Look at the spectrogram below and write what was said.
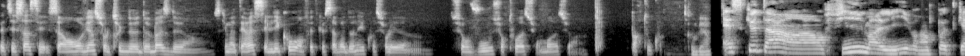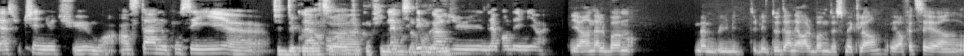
fait, c'est ça, c'est ça. On revient sur le truc de, de base de ce qui m'intéresse, c'est l'écho en fait que ça va donner quoi sur les, sur vous, sur toi, sur moi, sur partout quoi. Trop bien. Est-ce que tu as un film, un livre, un podcast, une chaîne YouTube ou un Insta à nous conseiller euh, Petite découverte pour, euh, euh, du confinement, La petite de la découverte du, de la pandémie, ouais. Il y a un album, même les deux derniers albums de ce mec-là, et en fait c'est un-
